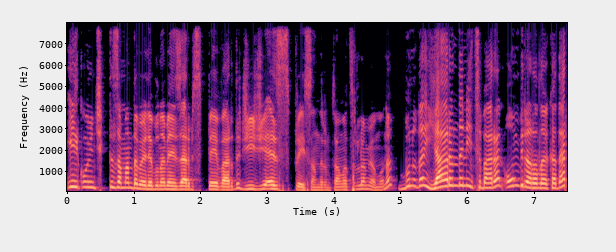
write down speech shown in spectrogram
İlk oyun çıktığı zaman da böyle buna benzer bir sprey vardı. GGS sprey sanırım tam hatırlamıyorum onu. Bunu da yarından itibaren 11 Aralık'a kadar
